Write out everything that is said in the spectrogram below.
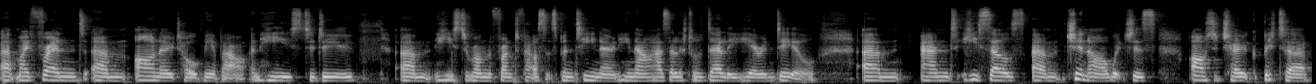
Uh, my friend um, Arno told me about, and he used to do. Um, he used to run the front of house at Spuntino, and he now has a little deli here in Deal. Um, and he sells um, Cynar, which is artichoke bitter.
